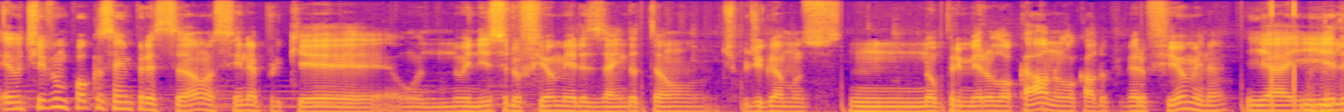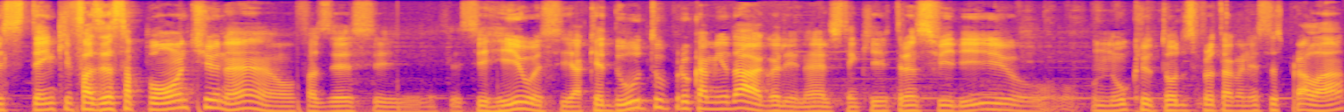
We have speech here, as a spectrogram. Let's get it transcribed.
eu tive um pouco essa impressão, assim, né? Porque no início do filme eles ainda estão, tipo, digamos, no primeiro local, no local do primeiro filme, né? E aí eles têm que fazer essa ponte, né? Ou fazer esse, esse rio, esse aqueduto pro caminho da água ali, né? Eles têm que transferir o, o núcleo todo dos protagonistas pra lá.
